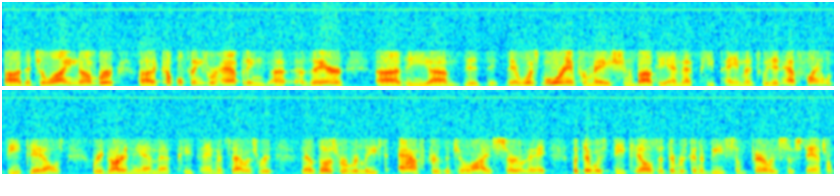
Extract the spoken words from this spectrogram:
Uh, the July number, uh, a couple things were happening uh, there. Uh, the, um, the, the, there was more information about the MFP payments. We didn't have final details regarding the MFP payments. That was re- that, those were released after the July survey, but there was details that there was going to be some fairly substantial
